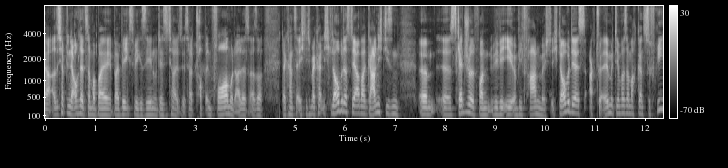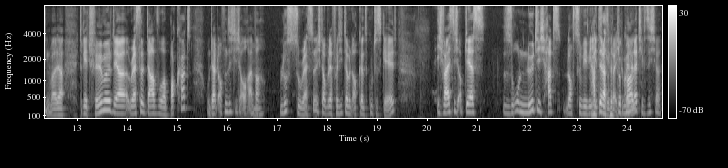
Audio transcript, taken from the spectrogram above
Ja, also ich habe den ja auch letztes Mal bei, bei WXW gesehen und der sieht halt, der ist halt top in Form und alles. Also da kannst du echt nicht meckern. Ich glaube, dass der aber gar nicht diesen ähm, äh, Schedule von WWE irgendwie fahren möchte. Ich glaube, der ist aktuell mit dem, was er macht, ganz zufrieden, weil der dreht Filme, der wrestelt da, wo er Bock hat und der hat offensichtlich auch einfach Mhm. Lust zu wresteln. Ich glaube, der verdient damit auch ganz gutes Geld. Ich weiß nicht, ob der es so nötig hat, noch zu WWE Habt zu ihr das gehen, weil ich bin mir mitbekommen? relativ sicher,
